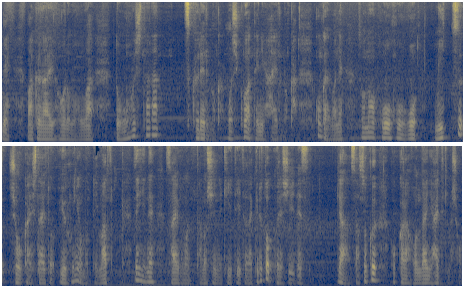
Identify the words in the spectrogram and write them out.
ね若返りホルモンはどうしたら作れるのかもしくは手に入るのか。今回はねその方法を3つ紹介したいというふうに思っています。是非ね最後まで楽しんで聞いていただけると嬉しいです。じゃあ早速ここから本題に入っていきましょ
